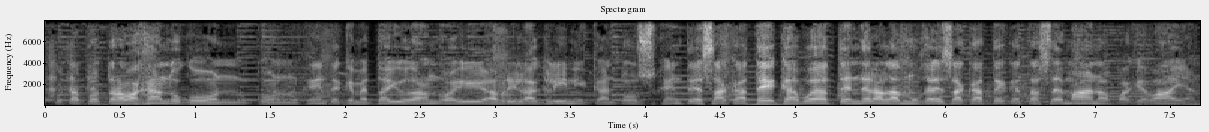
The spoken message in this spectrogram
Ahorita estoy trabajando con, con gente que me está ayudando ahí a abrir la clínica. Entonces, gente de Zacatecas, voy a atender a las mujeres de Zacatecas esta semana para que vayan.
